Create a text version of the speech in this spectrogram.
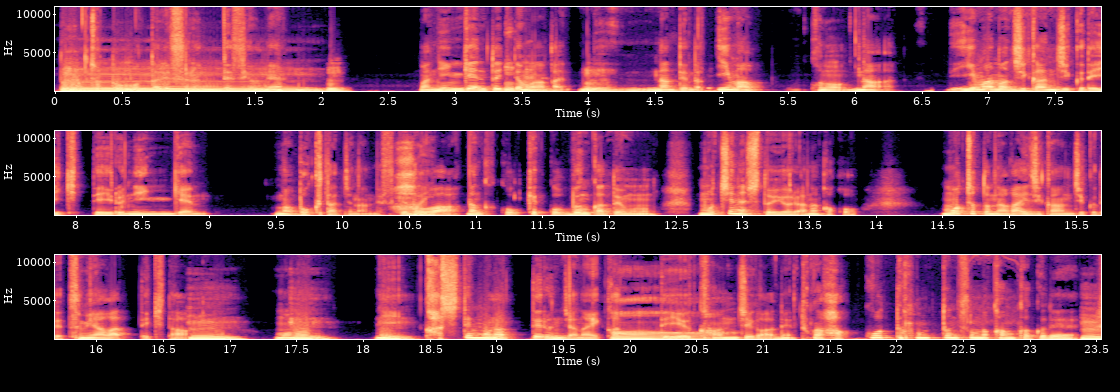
ともちょっと思ったりするんですよね。ね。まあ人間といってもなんか、うんなんて言うんだろう、今、このな、今の時間軸で生きている人間、まあ僕たちなんですけど、はいは、なんかこう結構文化というものの持ち主というよりはなんかこう、もうちょっと長い時間軸で積み上がってきたうん。ものうんに貸してもらってるんじゃないかっていう感じがね。とか発酵って本当にそんな感覚で、うんうん。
